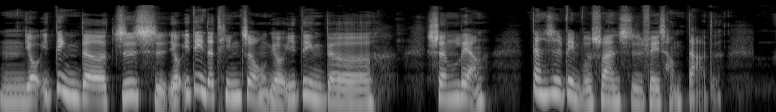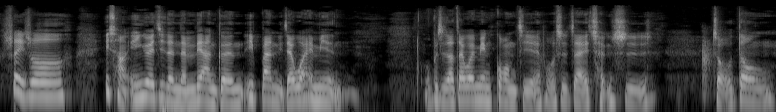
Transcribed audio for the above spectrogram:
嗯，有一定的支持，有一定的听众，有一定的声量。但是并不算是非常大的，所以说一场音乐季的能量跟一般你在外面，我不知道在外面逛街或是在城市走动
